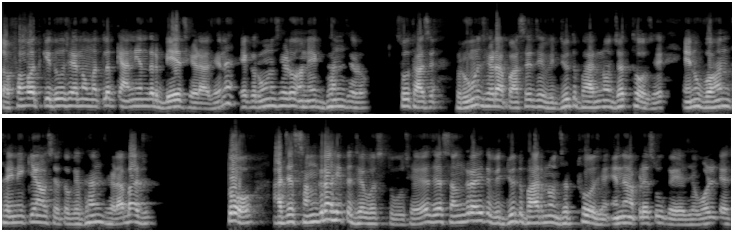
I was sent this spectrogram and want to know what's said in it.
તફાવત કીધું છે, એનો મતલબ કે આની અંદર બે છેડા છે ને, એક ઋણ છેડો અને એક ધન છેડો. શું થશે? ઋણ છેડા પાસે જે વિદ્યુત ભારનો જથ્થો છે, એનું વહન થઈને ક્યાં આવશે? તો કે ધન છેડા બાજુ. તો આ જે સંગ્રહિત જે વસ્તુ છે, જે સંગ્રહિત વિદ્યુત ભારનો જથ્થો છે, એને આપણે શું કહીએ છીએ? વોલ્ટેજ.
